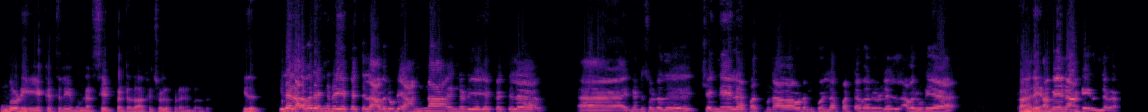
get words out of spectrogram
உங்களுடைய இயக்கத்திலே முன்னர் செயற்பட்டதாக சொல்லப்படுகின்றது. இல்ல இல்ல, அவர் எங்களுடைய இயக்கத்துல அவருடைய அண்ணா எங்களுடைய இயக்கத்துல என்னன்னு சொல்றது சென்னையில பத்மநாபாவுடன் கொல்லப்பட்டவர்களில் அவருடைய தமையனாக இருந்தவர்.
